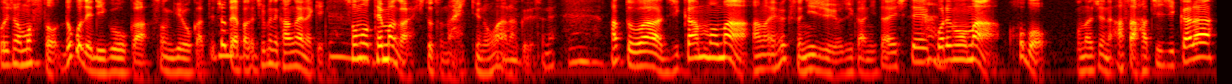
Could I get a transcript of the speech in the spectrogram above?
ポジションを持つと、どこで利合か損切ろうかって、ちょっとやっぱ自分で考えなきゃいけない、その手間が一つないっていうのは楽ですよね。あとは、時間も、まあ、あの FX の24時間に対して、これもまあ、ほぼ同じように朝8時から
